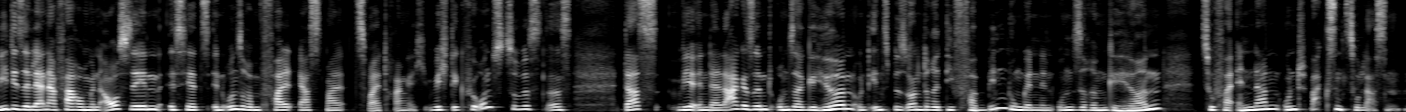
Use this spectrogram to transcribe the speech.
Wie diese Lernerfahrungen aussehen, ist jetzt in unserem Fall erstmal zweitrangig. Wichtig für uns zu wissen ist, dass wir in der Lage sind, unser Gehirn und insbesondere die Verbindungen in unserem Gehirn zu verändern und wachsen zu lassen.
